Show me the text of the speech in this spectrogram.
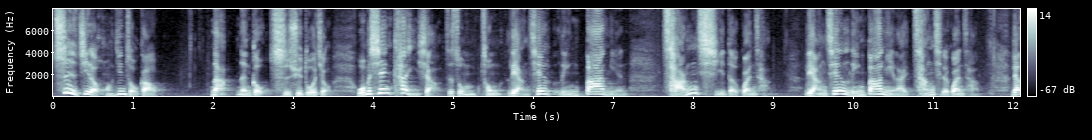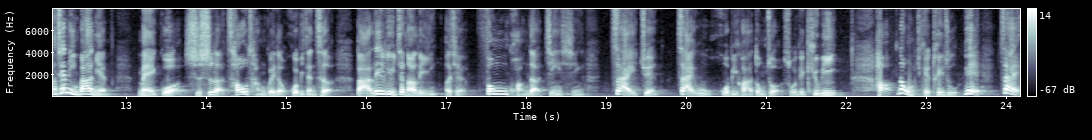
刺激了黄金走高。那能够持续多久？我们先看一下，这是我们从两千零八年长期的观察，两千零八年来长期的观察。两千零八年，美国实施了超常规的货币政策，把利率降到零，而且疯狂的进行债券债务货币化的动作，所谓的 QE。好，那我们就可以推出，因为在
